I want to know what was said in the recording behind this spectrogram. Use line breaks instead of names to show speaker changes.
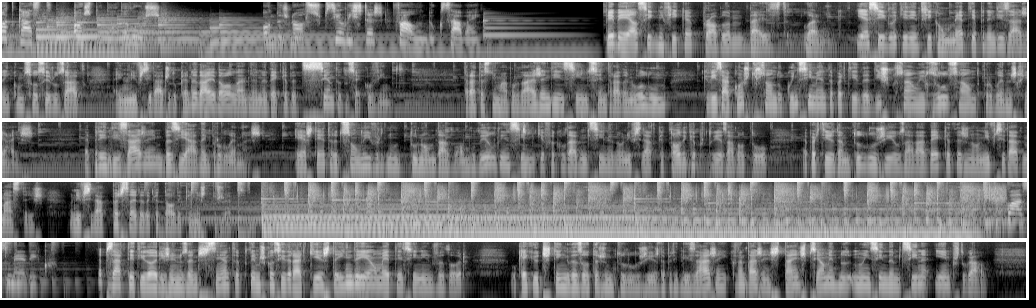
podcast Hospital da Luz, onde os nossos especialistas falam do que sabem.
PBL significa Problem Based Learning e é a sigla que identifica um método de aprendizagem que começou a ser usado em universidades do Canadá e da Holanda na década de 60 do século XX. Trata-se de uma abordagem de ensino centrada no aluno que visa a construção do conhecimento a partir da discussão e resolução de problemas reais. Aprendizagem baseada em problemas. Esta é a tradução livre do nome dado ao modelo de ensino que a Faculdade de Medicina da Universidade Católica Portuguesa adotou a partir da metodologia usada há décadas na Universidade de Maastricht, universidade parceira da Católica neste projeto.
Quase médico.
Apesar de ter tido origem nos anos 60, podemos considerar que este ainda é um método de ensino inovador. O que é que o distingue das outras metodologias de aprendizagem e que vantagens tem, especialmente no, no ensino da medicina e em Portugal?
